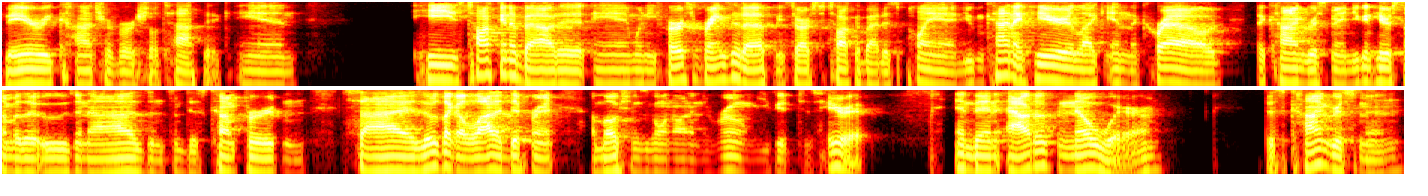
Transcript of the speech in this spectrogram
very controversial topic. And he's talking about it and when he first brings it up he starts to talk about his plan you can kind of hear like in the crowd the congressman you can hear some of the oohs and ahs and some discomfort and sighs it was like a lot of different emotions going on in the room you could just hear it and then out of nowhere this congressman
